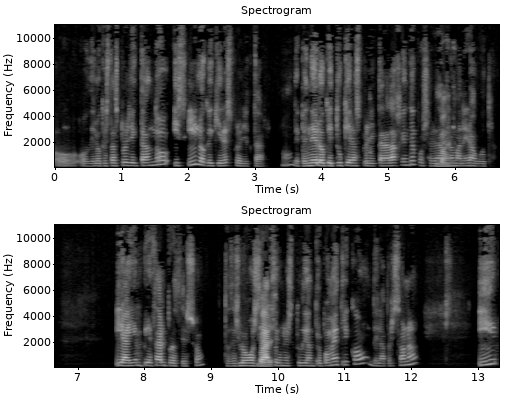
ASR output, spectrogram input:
o, de lo que estás proyectando y, lo que quieres proyectar. Depende de lo que tú quieras proyectar a la gente, pues será de una manera u otra. Y ahí empieza el proceso. Entonces luego se hace un estudio antropométrico de la persona y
